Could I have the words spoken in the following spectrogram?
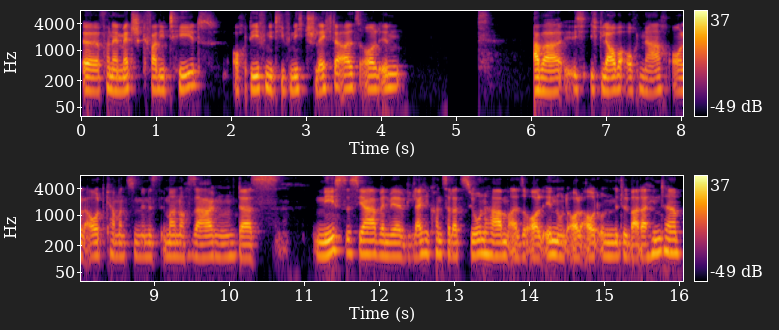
Äh, von der Matchqualität auch definitiv nicht schlechter als All In. Aber ich ich glaube, auch nach All Out kann man zumindest immer noch sagen, dass nächstes Jahr, wenn wir die gleiche Konstellation haben, also All In und All Out unmittelbar dahinter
